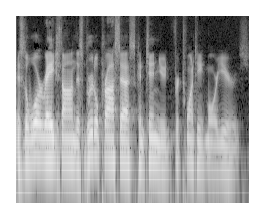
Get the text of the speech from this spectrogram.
As the war raged on, this brutal process continued for 20 more years.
